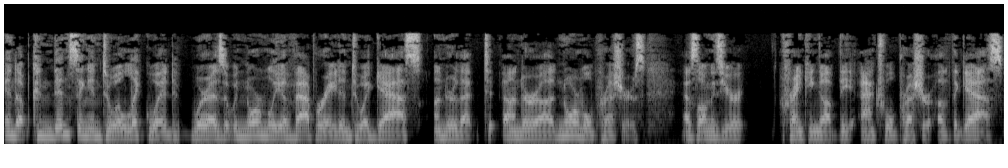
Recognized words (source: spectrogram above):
end up condensing into a liquid, whereas it would normally evaporate into a gas under that t- under uh, normal pressures, as long as you're cranking up the actual pressure of the gas.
